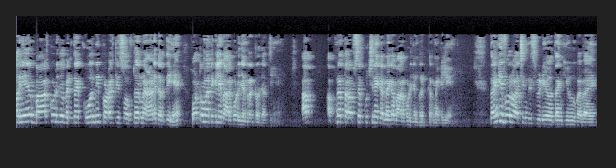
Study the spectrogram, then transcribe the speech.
और ये जो बार कोड जो बनता है, कोई भी प्रोडक्ट इस सॉफ्टवेयर में ऐड करती है ऑटोमेटिकली बार कोड जनरेट हो जाती है। आप अपना तरफ़ से कुछ नहीं करने का बार कोड जनरेट करने के लिए। Thank you for watching this video thank you bye bye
